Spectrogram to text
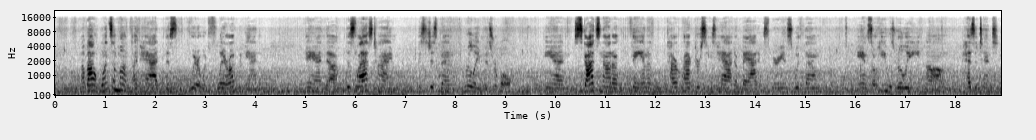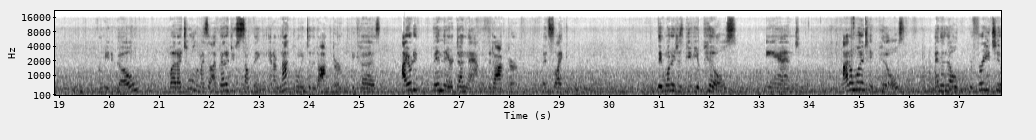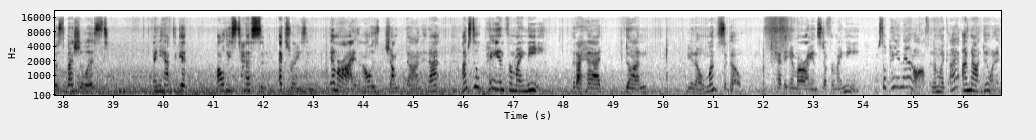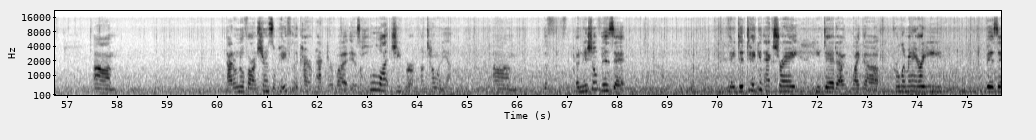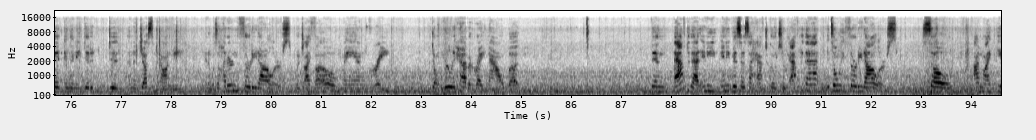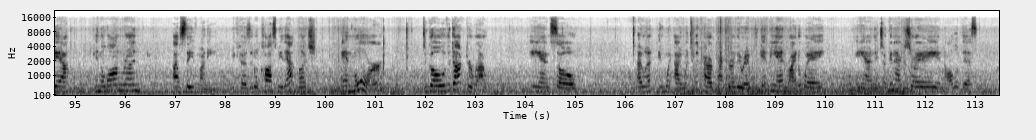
about once a month I've had this where it would flare up again. And uh, this last time it's just been really miserable. And Scott's not a fan of chiropractors. He's had a bad experience with them. And so he was really um, hesitant for me to go. But I told him I said I've got to do something and I'm not going to the doctor because I already been there done that with the doctor it's like they want to just give you pills and I don't want to take pills and then they'll refer you to a specialist and you have to get all these tests and x-rays and MRIs and all this junk done, and I, I'm still paying for my knee that I had done, you know, months ago. Had the MRI and stuff for my knee. I'm still paying that off, and I'm like, I, I'm not doing it. Um, I don't know if our insurance will pay for the chiropractor, but it is a whole lot cheaper. I'm telling you. Um, the initial visit they did take an x-ray he did a, like a preliminary visit and then he did a, did an adjustment on me and it was $130 which I thought oh man great don't really have it right now but then after that any any visits I have to go to after that it's only $30 so I'm like yeah in the long run I'll save money because it'll cost me that much and more to go the doctor route. And so I went and went, I went to the chiropractor and they were able to get me in right away and they took an x-ray and all of this.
